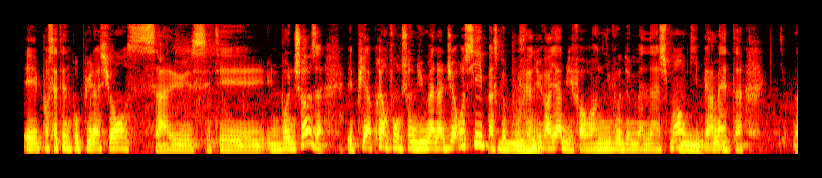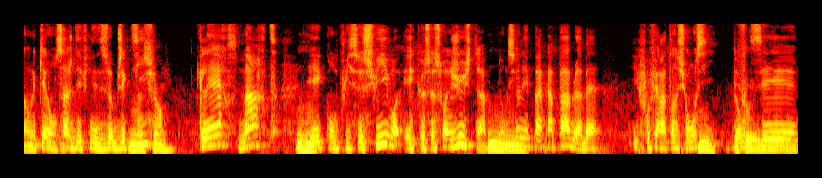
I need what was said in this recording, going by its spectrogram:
Et pour certaines populations, ça c'était une bonne chose. Et puis après, en fonction du manager aussi, parce que pour Mhm. faire du variable, il faut avoir un niveau de management qui Mhm. permette, dans lequel on sache définir des objectifs clairs, smart, Mhm. et qu'on puisse suivre et que ce soit juste. Mhm. Donc si on n'est pas capable, ben, il faut faire attention aussi. Mhm. Il Donc faut- c'est...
